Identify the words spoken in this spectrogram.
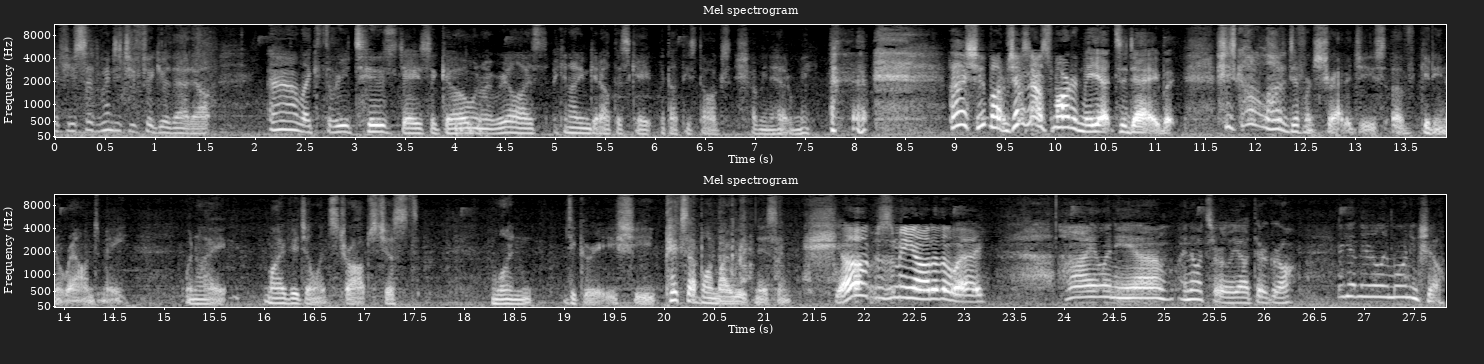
If you said, when did you figure that out? Uh, like three Tuesdays ago, when I realized I cannot even get out this gate without these dogs shoving ahead of me. ah, Shoe Bottom. She hasn't outsmarted me yet today, but she's got a lot of different strategies of getting around me when I my vigilance drops just one degree. She picks up on my weakness and shoves me out of the way. Hi, Linnea. I know it's early out there, girl. You're getting the early morning show.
